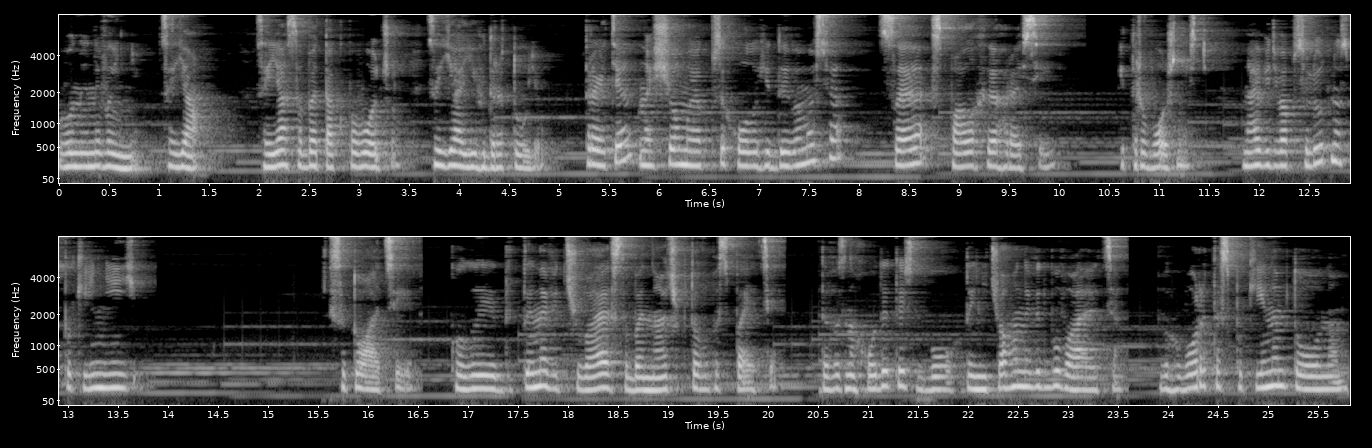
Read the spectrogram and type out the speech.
вони не винні, це я. Це я себе так поводжу, це я їх дратую. Третє, на що ми, як психологи, дивимося, це спалахи агресії і тривожність, навіть в абсолютно спокійній ситуації, коли дитина відчуває себе, начебто, в безпеці, де ви знаходитесь вдвох, де нічого не відбувається, ви говорите спокійним тоном.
